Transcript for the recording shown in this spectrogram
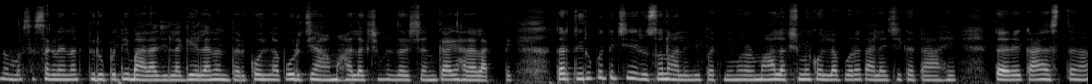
नमस्ते सगळ्यांना. तिरुपती बालाजीला गेल्यानंतर कोल्हापूरच्या महालक्ष्मी दर्शन काय घ्यायला लागते? तर तिरुपतीची रुसून आलेली पत्नी म्हणून महालक्ष्मी कोल्हापुरात आल्याची कथा आहे. तर काय असतं ना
